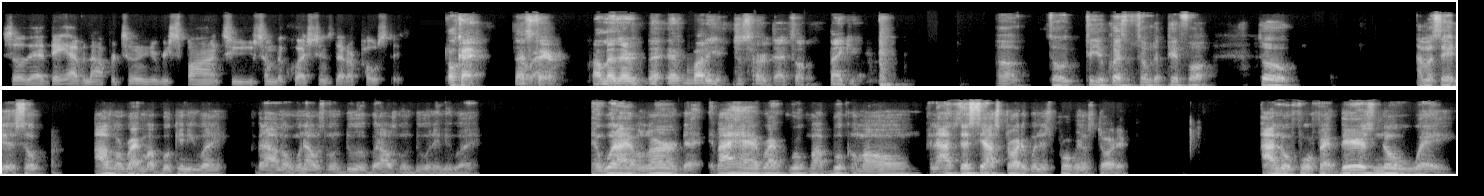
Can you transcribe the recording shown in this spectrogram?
so that they have an opportunity to respond to some of the questions that are posted. Okay, that's right. fair. I'll let everybody just heard that. So thank you. Uh, so to your question, some of the pitfall. So I'm gonna say this. So I was gonna write my book anyway, but I don't know when I was gonna do it, but I was gonna do it anyway. And what I have learned that if I had write, wrote my book on my own, and I, let's say I started when this program started, I know for a fact there's no way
